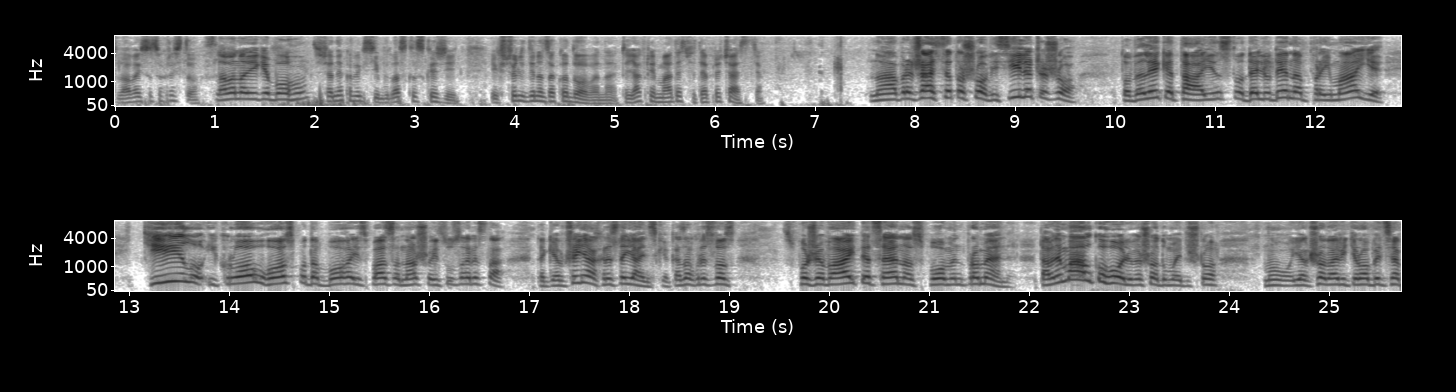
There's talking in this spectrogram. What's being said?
Слава Ісусу Христу! Слава навіки Богу. Священник Олексій, будь ласка, скажіть, якщо людина закодована, то як приймати святе причастя? Ну а причастя то що? Весілля чи що? То велике таїнство, де людина приймає тіло і кров Господа Бога і Спаса нашого Ісуса Христа. Таке вчення християнське. Казав Христос, споживайте це на спомин про мене. Там нема алкоголю. Ви що думаєте, що ну, якщо навіть робиться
